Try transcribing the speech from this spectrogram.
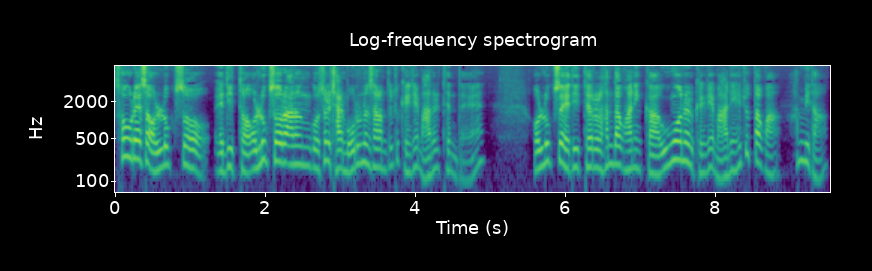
서울에서 얼룩소 에디터, 얼룩소라는 곳을 잘 모르는 사람들도 굉장히 많을 텐데 얼룩소 에디터를 한다고 하니까 응원을 굉장히 많이 해줬다고 합니다.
